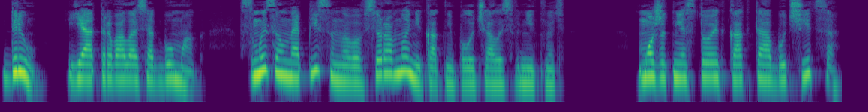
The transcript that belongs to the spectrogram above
«Дрю», я оторвалась от бумаг. Смысл написанного все равно никак не получалось вникнуть. Может, мне стоит как-то обучиться?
